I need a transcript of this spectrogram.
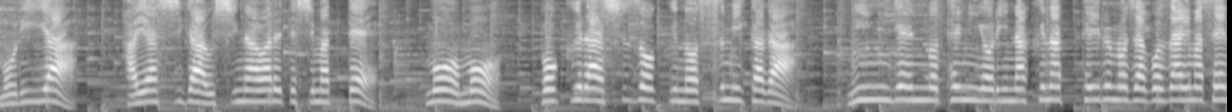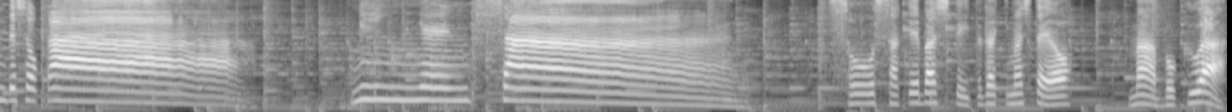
森や林が失われてしまってもうもう僕ら種族の住処が人間の手によりなくなっているのじゃございませんでしょうか。叫ばしていただきましたよまあ僕は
